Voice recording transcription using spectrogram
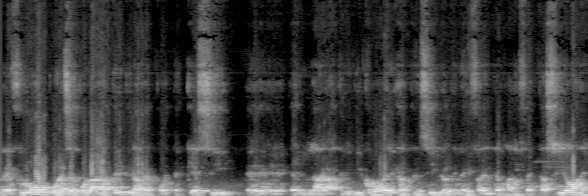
reflujo puede ser por la gastritis. La respuesta es que sí. Eh, la gastritis, como le dije al principio, tiene diferentes manifestaciones.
